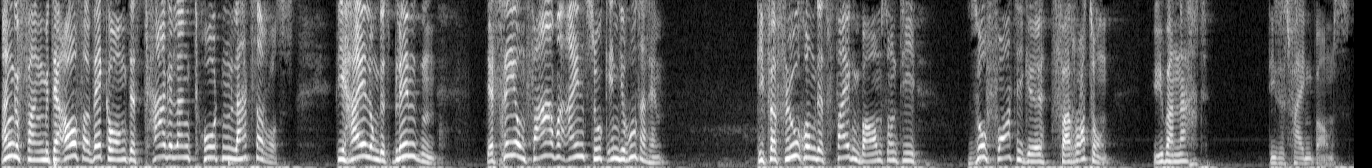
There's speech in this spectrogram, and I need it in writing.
Angefangen mit der Auferweckung des tagelang toten Lazarus, die Heilung des Blinden, der triumphale Einzug in Jerusalem, die Verfluchung des Feigenbaums und die sofortige Verrottung über Nacht dieses Feigenbaums.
